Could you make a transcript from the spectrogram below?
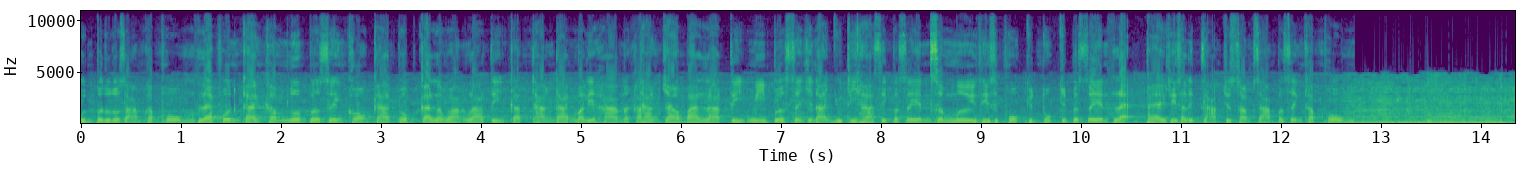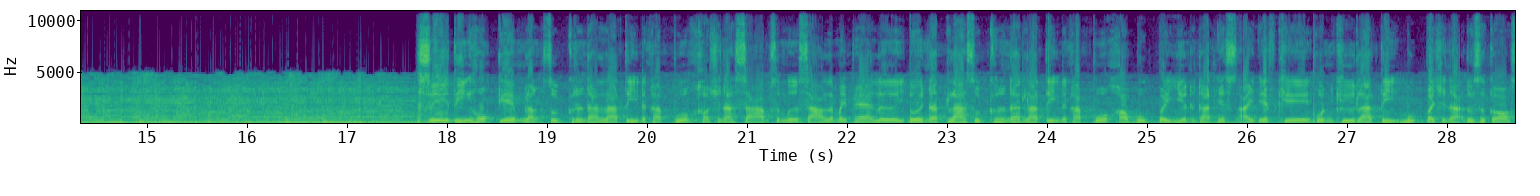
0 ประตูต่อ 3 ครับผม และผลการคำนวณเปอร์เซ็นต์ของการพบกันระหว่างลาติกับทางด้านมาเลฮามนะครับทางเจ้าบ้านลาติมีเปอร์เซ็นต์ชนะอยู่ที่ 50%เสมออยู่ที่ 16.67%และแพ้อยู่ที่ 33.33%ครับผม สถิติ6เกมหลังสุดคอนด้านลาตินะครับพวกเขาชนะ 3 เสมอ 3 และไม่แพ้เลย โดยนัดล่าสุดคอนด้านลาตินะครับพวกเขาบุกไปเยือนทางด้าน HIFK ผลคือลาติบุกไปชนะด้วยสกอร์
